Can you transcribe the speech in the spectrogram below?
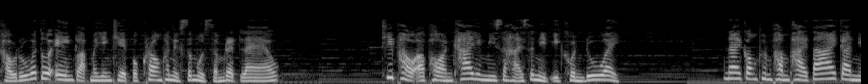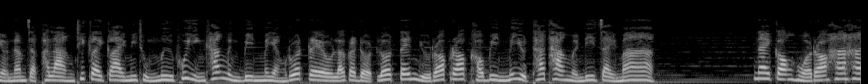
เขารู้ว่าตัวเองกลับมายังเขตปกครองผนึกสมุทรสำเร็จแล้ว ที่เผ่าอาพรข้ายังมีสหายสนิทอีกคนด้วยนายกองพึมพำภายใต้การเหนี่ยวนำจากพลังที่ไกลๆมีถุงมือผู้หญิงข้างหนึ่งบินมาอย่างรวดเร็วแล้วกระโดดโลดเต้นอยู่รอบๆเขาบินไม่หยุดท่าทางเหมือนดีใจมาก นายกองหัวเราะฮ่าฮ่า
